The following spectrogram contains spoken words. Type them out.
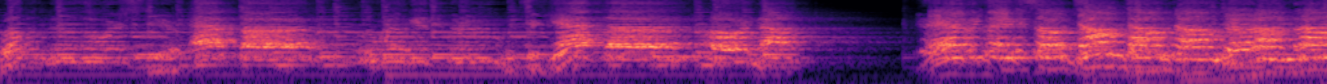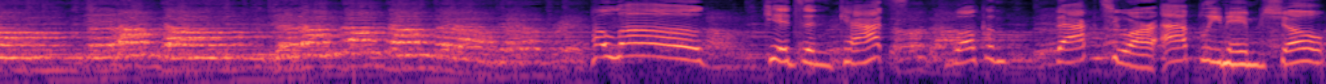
Welcome to the worst year ever together or not. Everything is so dumb, dumb, dumb, da-dum, dumb, da-dum, dumb, dumb, dumb. Hello, kids and cats. Welcome back to our aptly named show,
